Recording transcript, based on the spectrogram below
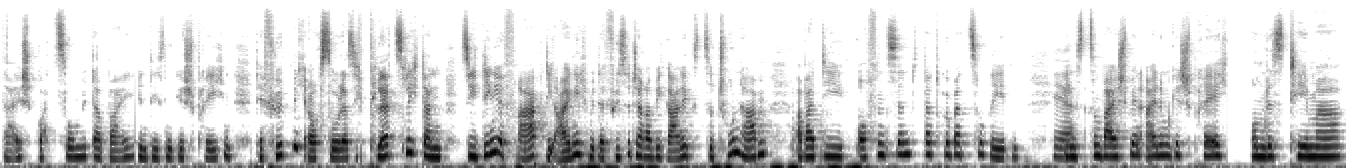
da ist Gott so mit dabei in diesen Gesprächen. Der führt mich auch so, dass ich plötzlich dann sie Dinge frage, die eigentlich mit der Physiotherapie gar nichts zu tun haben, aber die offen sind, darüber zu reden. Ja. Ging es zum Beispiel in einem Gespräch um das Thema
